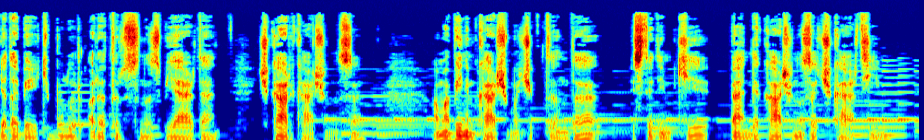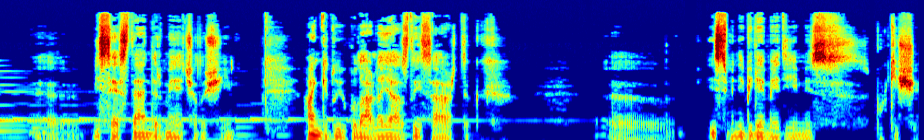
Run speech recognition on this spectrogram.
ya da belki bulur aratırsınız bir yerden çıkar karşınıza. Ama benim karşıma çıktığında istedim ki ben de karşınıza çıkartayım, bir seslendirmeye çalışayım. Hangi duygularla yazdıysa artık ismini bilemediğimiz bu kişi.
